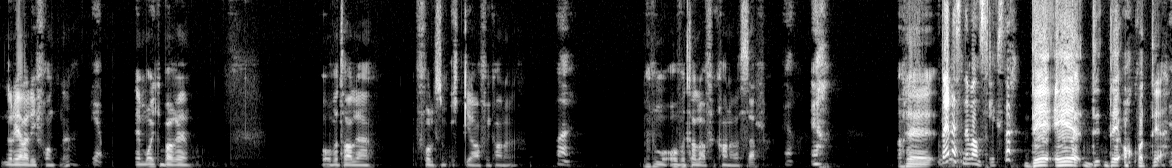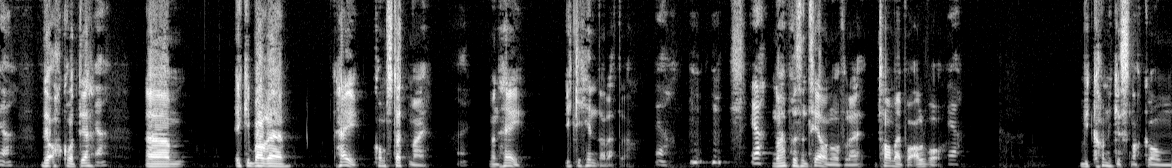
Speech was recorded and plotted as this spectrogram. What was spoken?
når det gjelder de frontene yeah. Jeg må ikke bare overtale folk som ikke er afrikanere. Nei. Men du må overtale afrikanere selv. Ja. ja. Det, Det er nesten det vanskeligste. det, er, det, det er akkurat det. Ja. Det er akkurat det. Ja. Um, ikke bare Hei, kom støtt meg. Nei. Men hei, ikke hinder dette. Ja. Ja. Når jeg presenterer noe for deg, ta meg på alvor. Ja. Vi kan ikke snakke om,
